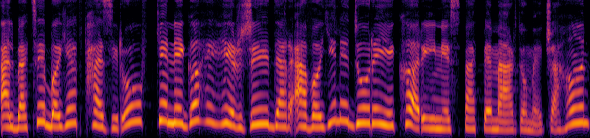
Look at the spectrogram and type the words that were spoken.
البته باید پذیرفت که نگاه هرژه در اوایل دوره کاری نسبت به مردم جهان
